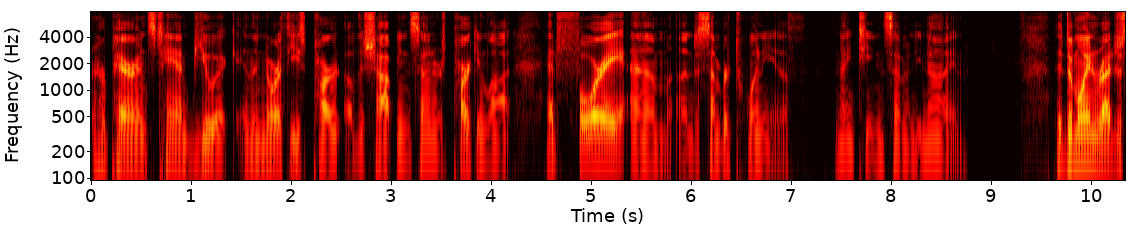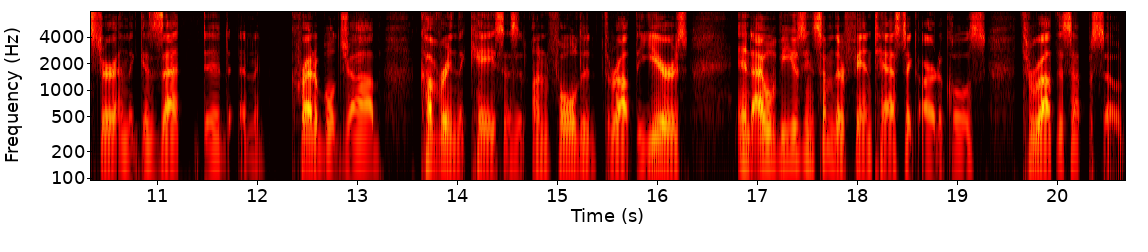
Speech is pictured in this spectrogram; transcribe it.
her parents' tan Buick in the northeast part of the shopping center's parking lot at 4 a.m. on December 20th, 1979. The Des Moines Register and the Gazette did an incredible job covering the case as it unfolded throughout the years, and I will be using some of their fantastic articles throughout this episode.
